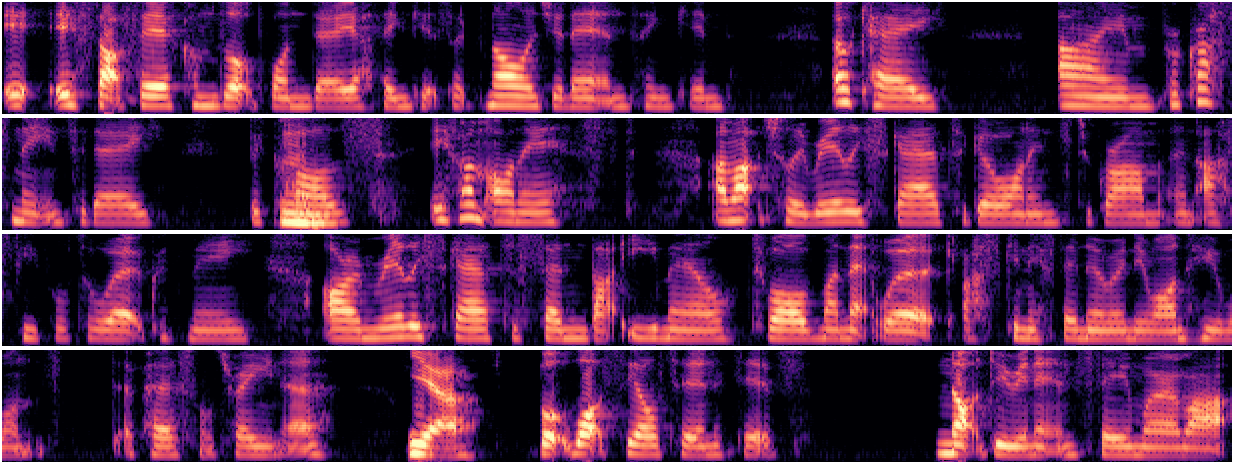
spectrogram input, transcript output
if that fear comes up one day, I think it's acknowledging it and thinking, okay, I'm procrastinating today hmm. because if I'm honest, I'm actually really scared to go on Instagram and ask people to work with me, or I'm really scared to send that email to all of my network asking if they know anyone who wants a personal trainer. Yeah. But what's the alternative? Not doing it and staying where I'm at.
